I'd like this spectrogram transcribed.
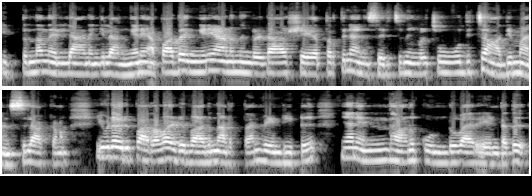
കിട്ടുന്ന നെല്ലാണെങ്കിൽ അങ്ങനെ. അപ്പോൾ അതെങ്ങനെയാണ് നിങ്ങളുടെ ആ ക്ഷേത്രത്തിനനുസരിച്ച് നിങ്ങൾ ചോദിച്ച് ആദ്യം മനസ്സിലാക്കണം. ഇവിടെ ഒരു പറ വഴിപാട് നടത്താൻ വേണ്ടിയിട്ട് ഞാൻ എന്താണ് കൊണ്ടുവരേണ്ടത്?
